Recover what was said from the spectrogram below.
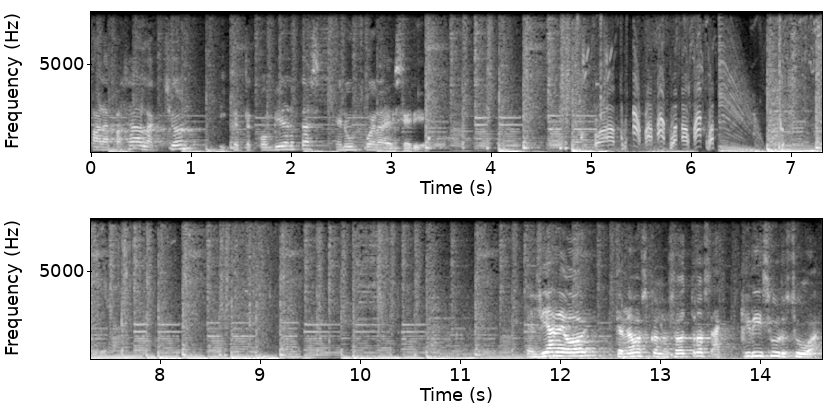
para pasar a la acción y que te conviertas en un fuera de serie. El día de hoy tenemos con nosotros a Chris Ursúa.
